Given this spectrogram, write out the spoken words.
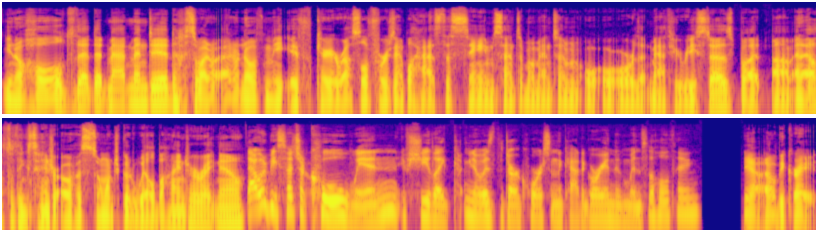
you know, hold that, that Mad Men did. So I don't, I don't know if me, if Keri Russell, for example, has the same sense of momentum or, or, or that Matthew Rhys does. But um, and I also think Sandra Oh has so much goodwill behind her right now. That would be such a cool win if she like you know is the dark horse in the category and then wins the whole thing. Yeah, that would be great.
